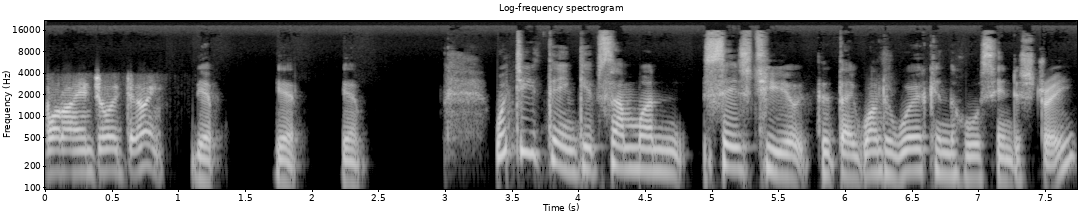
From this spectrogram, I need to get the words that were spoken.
what I enjoyed doing. Yep, yep, yep. What do you think if someone says to you that they want to work in the horse industry?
